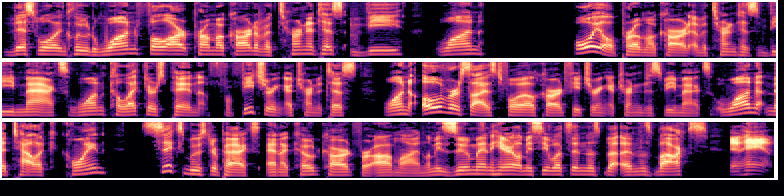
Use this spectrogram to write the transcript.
This will include one full art promo card of Eternatus V, one foil promo card of Eternatus V Max, one collector's pin featuring Eternatus, one oversized foil card featuring Eternatus V Max, one metallic coin, six booster packs, and a code card for online. Let me zoom in here. Let me see what's in this in this box. Enhance.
